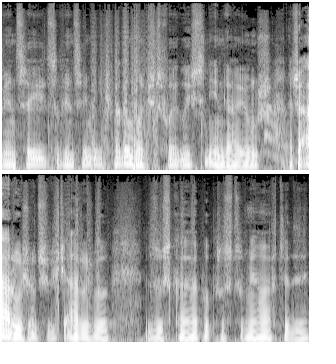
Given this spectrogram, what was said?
więcej, co więcej, mieli świadomość swojego istnienia już. Znaczy Aruś oczywiście, Aruś, bo Zuzka po prostu miała wtedy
